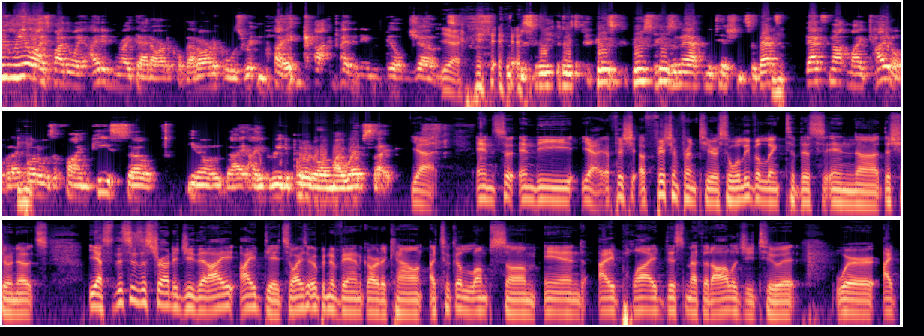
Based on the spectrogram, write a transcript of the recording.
You realize, by the way, I didn't write that article. That article was written by a guy by the name of Bill Jones. yeah. who's, who's, who's, who's, who's a mathematician. So that's Mm-hmm. that's not my title, but I thought it was a fine piece. So you know, I, I agreed to put it on my website. yeah. And so, and the, yeah, efficient, frontier. So we'll leave a link to this in uh, the show notes. Yeah. So this is a strategy that I, I did. So I opened a Vanguard account. I took a lump sum and I applied this methodology to it where I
